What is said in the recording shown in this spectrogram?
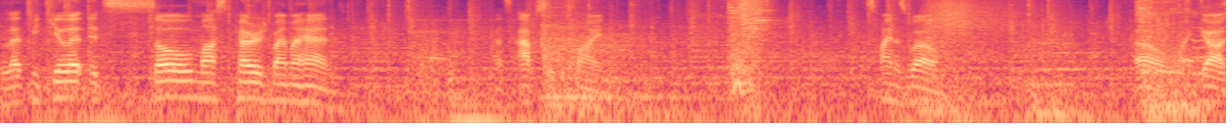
Let me kill it. Its soul must perish by my hand. That's absolutely fine. Fine as well. Oh my god,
